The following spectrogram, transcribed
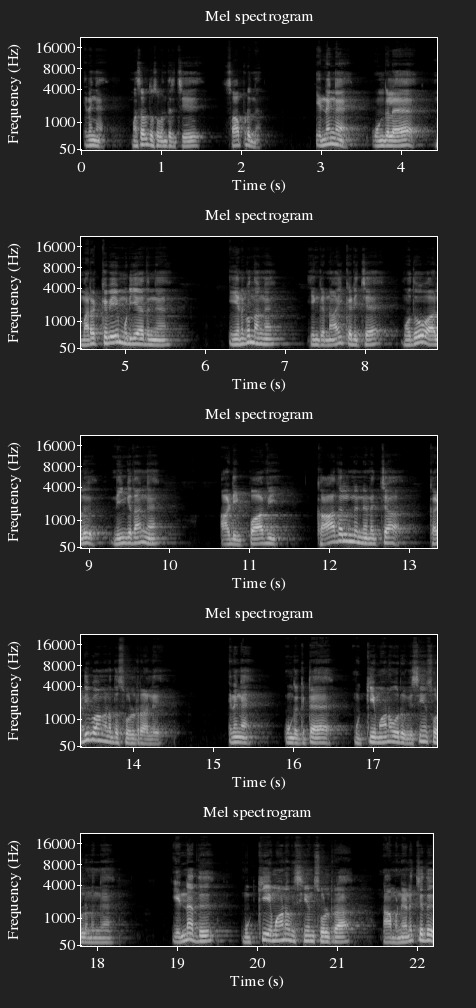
என்னங்க மசாலா தோசை வந்துருச்சு. சாப்பிடுங்க. என்னங்க உங்களை மறக்கவே முடியாதுங்க. எனக்கும் தாங்க எங்கள் நாய் கடித்த மொதல் ஆள் நீங்கள் தாங்க. அடி பாவி காதல்னு நினச்சா கடி வாங்கினதை சொல்கிறாளே என்னங்க உங்ககிட்ட முக்கியமான ஒரு விஷயம் சொல்லணுங்க. என்னது முக்கியமான விஷயம்னு சொல்கிறா நாம் நினச்சது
